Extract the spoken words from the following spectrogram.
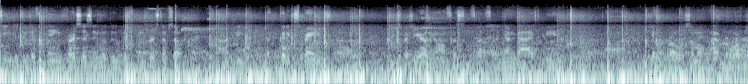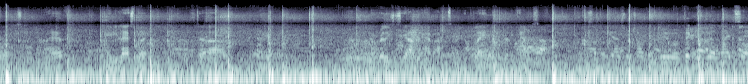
teams will do different things versus, and we'll do different things versus them. So uh, it'll be a good experience, uh, especially early on for, for, for, the young guys to be in uh, different roles. Some of them will have more a some of them will have maybe less, but to um, you know really just get out there and have an opportunity to play really counts. Some of the guys were talking to Victor the other night saying,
